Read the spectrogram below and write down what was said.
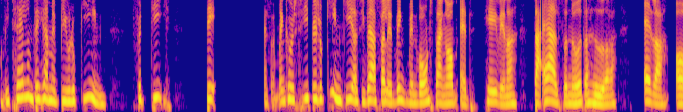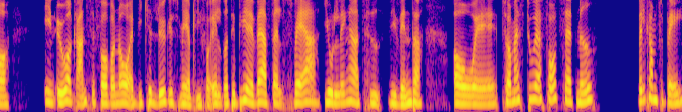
Og vi talte om det her med biologien, fordi det, altså man kan jo sige, at biologien giver os i hvert fald et vink med en vognstang om, at hey venner, der er altså noget, der hedder alder og en øvre grænse for, hvornår at vi kan lykkes med at blive forældre. Det bliver i hvert fald sværere, jo længere tid vi venter. Og øh, Thomas, du er fortsat med. Velkommen tilbage.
